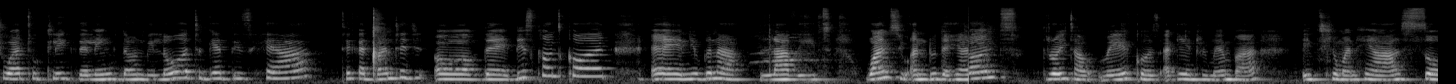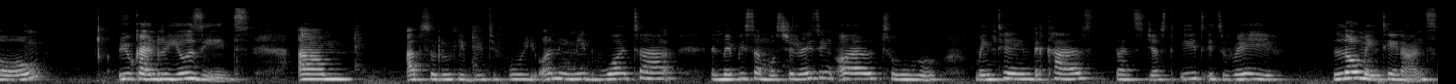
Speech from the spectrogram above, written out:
sure to click the link down below to get this hair. Take advantage of the discount code and you're gonna love it. Once you undo the hair don't throw it away because again remember it's human hair so you can reuse it. Um absolutely beautiful. You only need water and maybe some moisturizing oil to maintain the curls. That's just it. It's very low maintenance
